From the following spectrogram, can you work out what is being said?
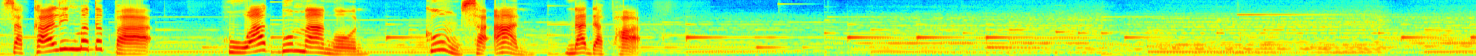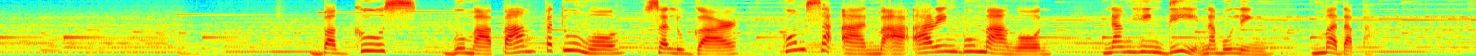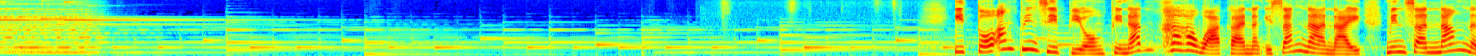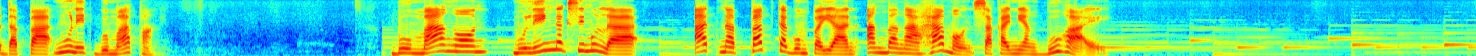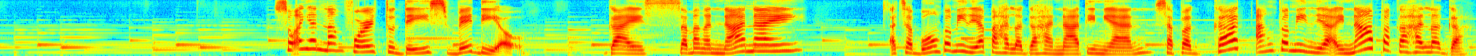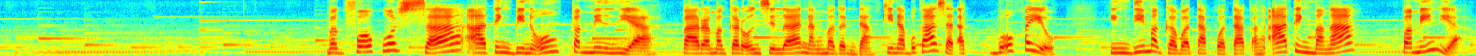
Sakaling madapa, huwag bumangon kung saan nadapa. Bagkus, gumapang patungo sa lugar kung saan maaaring bumangon nang hindi na muling madapa. Ito ang prinsipyong pinaghahawakan ng isang nanay minsan nang nadapa ngunit gumapang. Bumangon, muling nagsimula at napagtagumpayan ang mga hamon sa kanyang buhay. So ayan lang for today's video. Guys, sa mga nanay, At sa buong pamilya, pahalagahan natin yan sapagkat ang pamilya ay napakahalaga. Mag-focus sa ating binuong pamilya para magkaroon sila ng magandang kinabukasan at buo kayo. Hindi magkawatak-watak ang ating mga pamilya.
